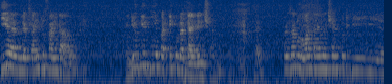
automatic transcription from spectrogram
here we are trying to find out when you give me a particular dimension, right? For example, one dimension could be uh,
